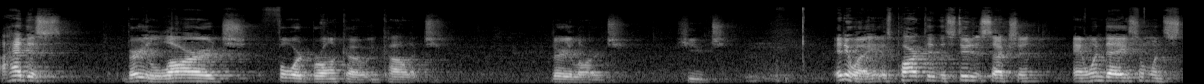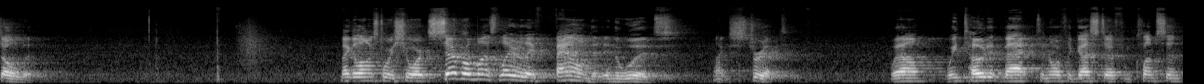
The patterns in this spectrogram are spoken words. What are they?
I had this very large Ford Bronco in college. Very large, huge. Anyway, it was parked in the student section, and one day someone stole it. Make a long story short, several months later they found it in the woods, like stripped. Well, we towed it back to North Augusta from Clemson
